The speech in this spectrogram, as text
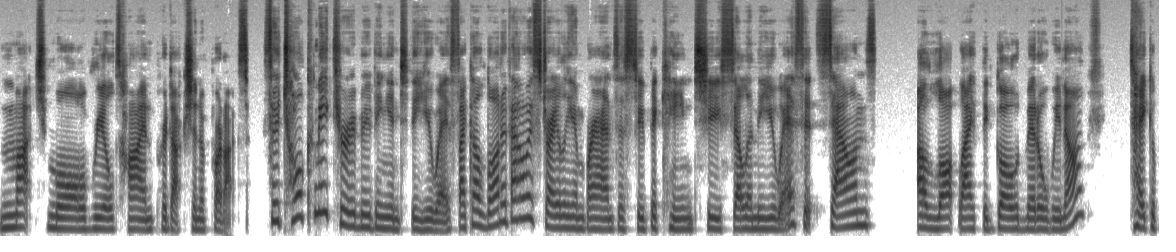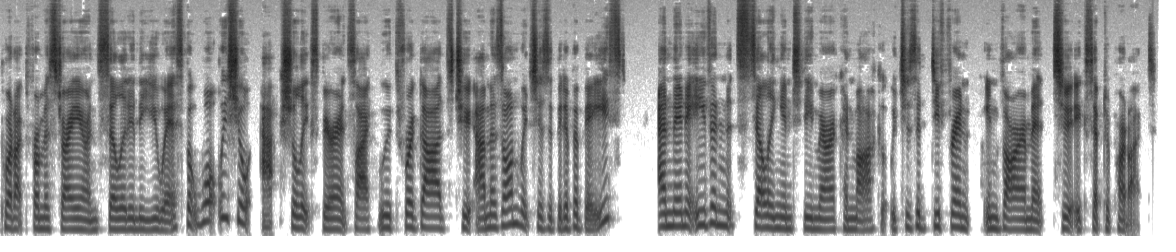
much more real time production of products. So talk me through moving into the US. Like a lot of our Australian brands are super keen to sell in the US. It sounds a lot like the gold medal winner. Take a product from Australia and sell it in the US. But what was your actual experience like with regards to Amazon, which is a bit of a beast? and then even selling into the American market, which is a different environment to accept a product.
